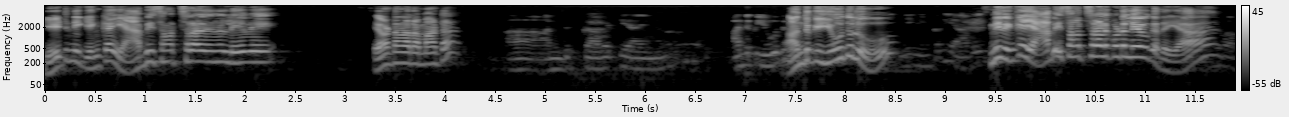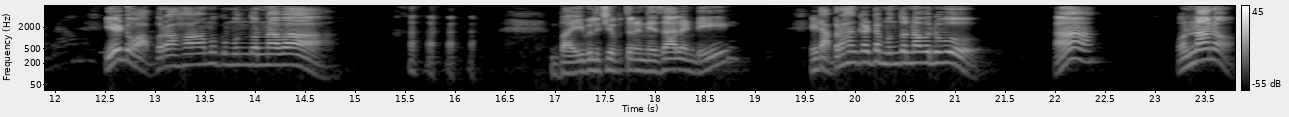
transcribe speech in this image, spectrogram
ఏంటి నీకు ఇంకా యాభై సంవత్సరాలైనా లేవే. ఏమంటున్నారు ఆ మాట? ఆ, అందుకు యూదులు నేను ఇంకా యాభై నీవు ఇంకా యాభై సంవత్సరాలు కూడా లేవు కదయ్యా? నువ్వు అబ్రాహాము ఏ నువ్వు అబ్రహాముకు ముందున్నావా? బైబిల్ చెబుతున్న నిజాలండి. ఏంటి అబ్రహం కంటే ముందున్నావు నువ్వు? ఉన్నాను.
